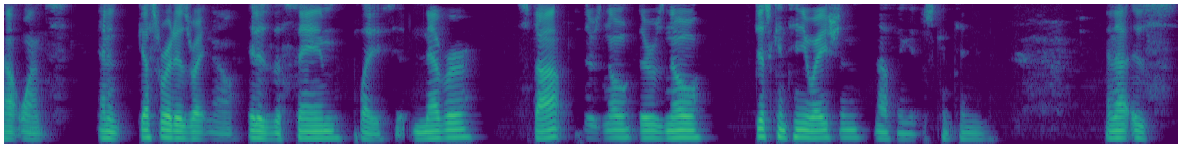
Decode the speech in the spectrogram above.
Not once. And guess where it is right now? It is the same place. It never stopped. There's no there was no discontinuation, nothing. It just continued. And that is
